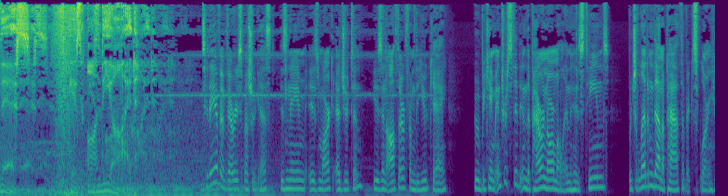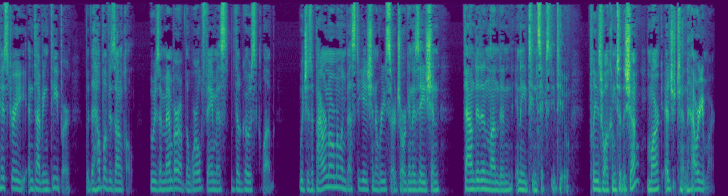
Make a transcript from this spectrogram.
This is On the Odd. Today I have a very special guest. His name is Mark Egerton. He's an author from the UK who became interested in the paranormal in his teens, which led him down a path of exploring history and diving deeper with the help of his uncle, who is a member of the world famous The Ghost Club, which is a paranormal investigation and research organization founded in London in 1862. Please welcome to the show, Mark Egerton. How are you, Mark?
